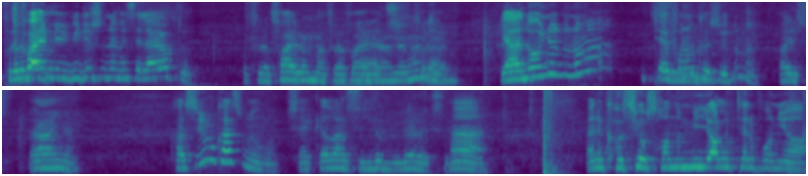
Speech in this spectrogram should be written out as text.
Free Fire bir videosunda mesela yoktu. Free Fire ama Free Fire Evet, oynamam ki. Genelde oynuyordun ama telefonun kasıyor değil mi? Hayır. Aynen. Kasıyor mu kasmıyor mu? Şakalar sildim bilerek sildim. Ha. Yani kasıyor sandım milyarlık telefon ya.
